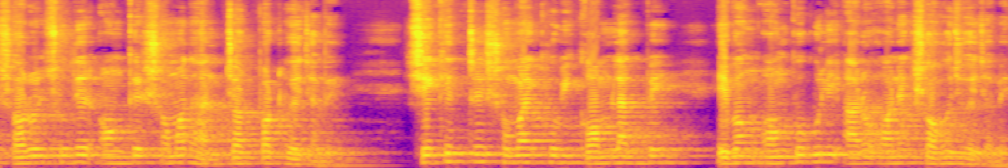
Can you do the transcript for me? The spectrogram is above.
সরল সুদের অঙ্কের সমাধান চটপট হয়ে যাবে। সেক্ষেত্রে সময় খুবই কম লাগবে এবং অঙ্কগুলি আরও অনেক সহজ হয়ে যাবে।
